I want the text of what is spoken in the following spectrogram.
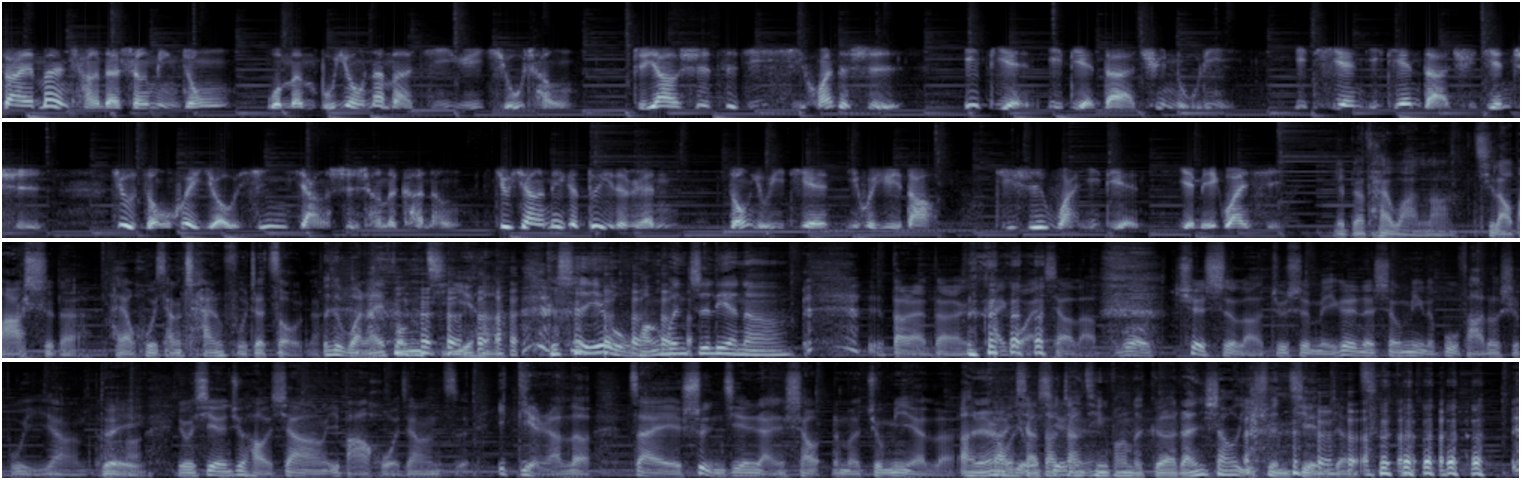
在漫长的生命中，我们不用那么急于求成，只要是自己喜欢的事，一点一点的去努力，一天一天的去坚持，就总会有心想事成的可能。就像那个对的人，总有一天你会遇到，即使晚一点也没关系。也不要太晚了，七老八十的还要互相搀扶着走呢。而且晚来风急哈，可是也有黄昏之恋呢。当然，当然，开个玩笑啦。不过确实了，就是每个人的生命的步伐都是不一样的。对，有些人就好像一把火这样子，一点燃了，在瞬间燃烧，那么就灭了啊。让我想到张清芳的歌《燃烧一瞬间》这样子。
